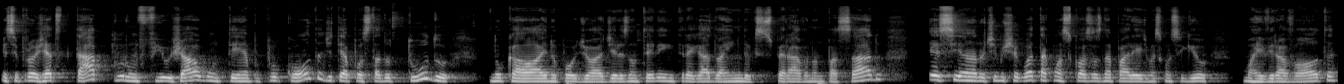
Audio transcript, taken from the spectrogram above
Esse projeto tá por um fio já há algum tempo, por conta de ter apostado tudo no Kawhi e no Paul George, eles não terem entregado ainda o que se esperava no ano passado. Esse ano o time chegou a estar tá com as costas na parede, mas conseguiu uma reviravolta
